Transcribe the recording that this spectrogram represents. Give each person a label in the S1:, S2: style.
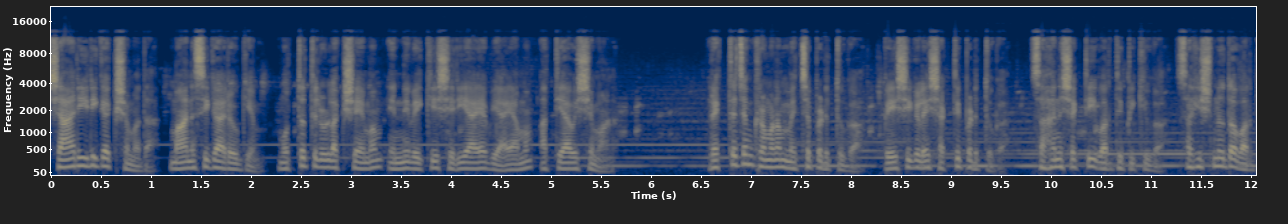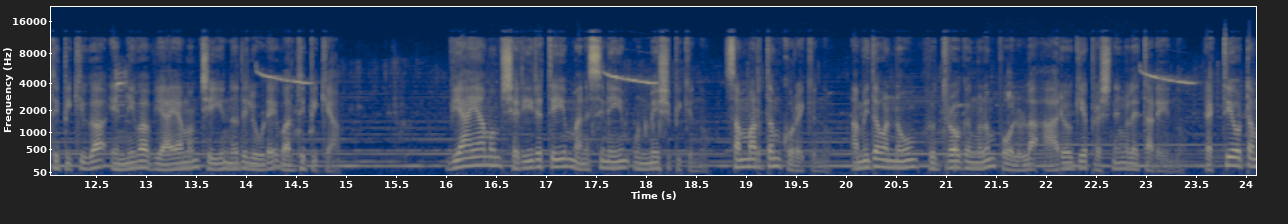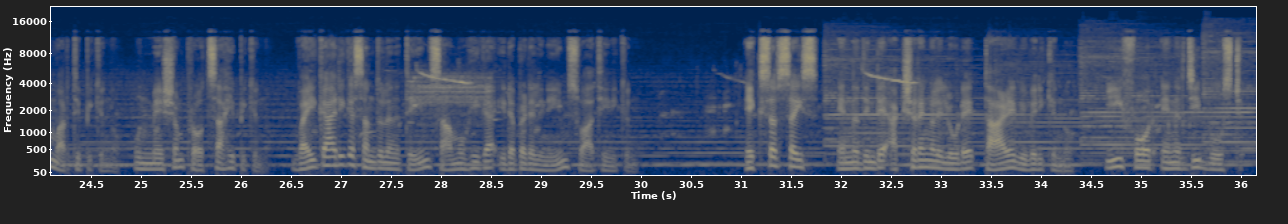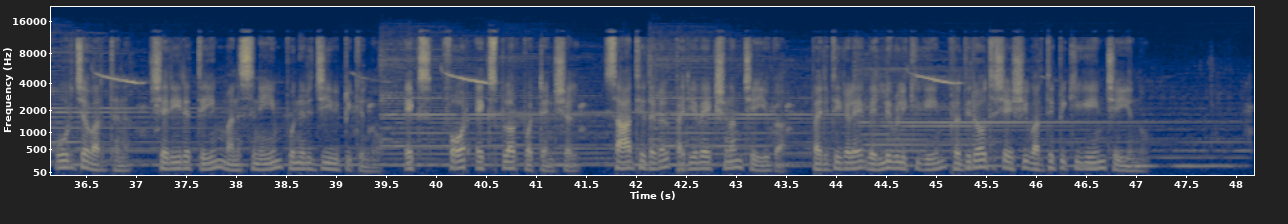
S1: ശാരീരിക ക്ഷമത മാനസികാരോഗ്യം മൊത്തത്തിലുള്ള ക്ഷേമം എന്നിവയ്ക്ക് ശരിയായ വ്യായാമം അത്യാവശ്യമാണ്. രക്തചംക്രമണം മെച്ചപ്പെടുത്തുക പേശികളെ ശക്തിപ്പെടുത്തുക സഹനശക്തി വർദ്ധിപ്പിക്കുക സഹിഷ്ണുത വർദ്ധിപ്പിക്കുക എന്നിവ വ്യായാമം ചെയ്യുന്നതിലൂടെ വർദ്ധിപ്പിക്കാം. വ്യായാമം ശരീരത്തെയും മനസ്സിനെയും ഉന്മേഷിപ്പിക്കുന്നു സമ്മർദ്ദം കുറയ്ക്കുന്നു അമിതവണ്ണവും ഹൃദ്രോഗങ്ങളും പോലുള്ള ആരോഗ്യ പ്രശ്നങ്ങളെ തടയുന്നു. രക്തയോട്ടം വർദ്ധിപ്പിക്കുന്നു ഉന്മേഷം പ്രോത്സാഹിപ്പിക്കുന്നു വൈകാരിക സന്തുലനത്തെയും സാമൂഹിക ഇടപെടലിനെയും സ്വാധീനിക്കുന്നു. എക്സർസൈസ് എന്നതിന്റെ അക്ഷരങ്ങളിലൂടെ താഴെ വിവരിക്കുന്നു ഇ ഫോർ എനർജി ബൂസ്റ്റ് ഊർജവർദ്ധന ശരീരത്തെയും മനസ്സിനെയും പുനരുജ്ജീവിപ്പിക്കുന്നു. എക്സ് ഫോർ എക്സ്പ്ലോർ പൊട്ടൻഷ്യൽ സാധ്യതകൾ പര്യവേക്ഷണം ചെയ്യുക പരിധികളെ വെല്ലുവിളിക്കുകയും പ്രതിരോധശേഷി വർദ്ധിപ്പിക്കുകയും ചെയ്യുന്നു.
